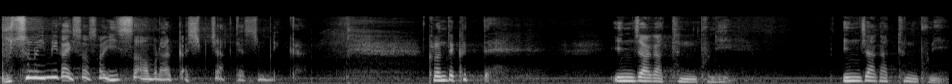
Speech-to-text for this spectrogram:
무슨 의미가 있어서 이 싸움을 할까 싶지 않겠습니까? 그런데 그때 인자 같은 분이 인자 같은 분이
